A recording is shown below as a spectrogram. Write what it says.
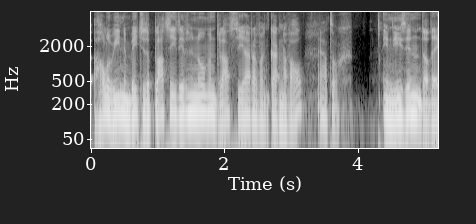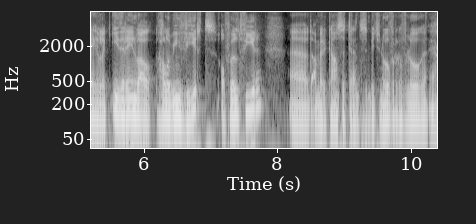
Halloween een beetje de plaats heeft ingenomen de laatste jaren van carnaval. Ja, toch. In die zin dat eigenlijk iedereen wel Halloween viert of wilt vieren. Eh, de Amerikaanse trend is een beetje overgevlogen. Ja.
